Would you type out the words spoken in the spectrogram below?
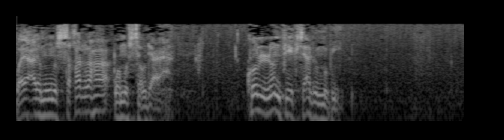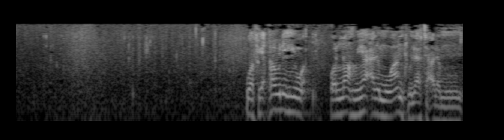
ويعلم مستقرها ومستودعها. كل في كتاب مبين. وفي قوله والله يعلم وأنتم لا تعلمون.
